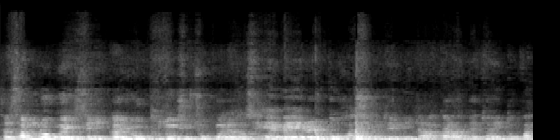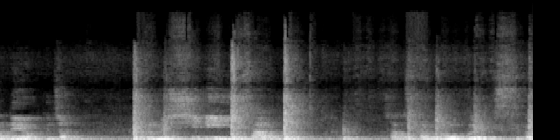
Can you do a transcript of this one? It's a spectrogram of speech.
자, 3로그 x니까 이 부등식 조건에서 3배를 또 하시면 됩니다. 아까랑 패턴이 똑같네요. 그죠? 그러면 12 이상 자, 3로그 x가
